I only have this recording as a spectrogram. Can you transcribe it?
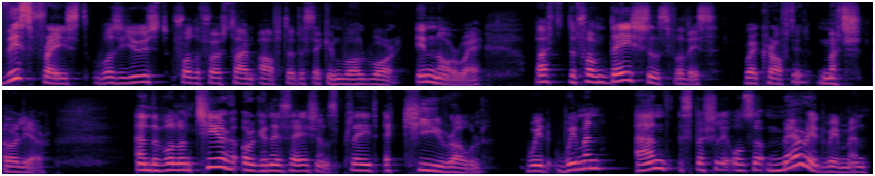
this phrase was used for the first time after the Second World War in Norway, but the foundations for this were crafted much earlier. And the volunteer organizations played a key role with women and especially also married women.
